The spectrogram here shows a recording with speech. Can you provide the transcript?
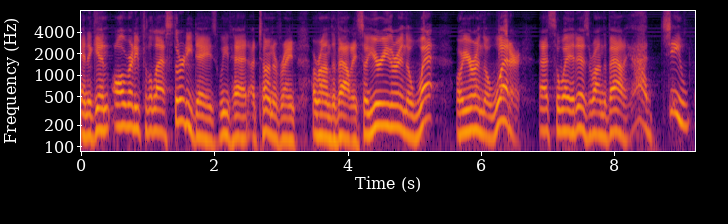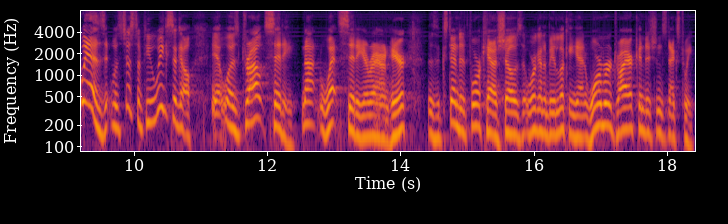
And again, already for the last 30 days, we've had a ton of rain around the valley. So you're either in the wet or you're in the wetter. That's the way it is around the valley. Ah, gee whiz, it was just a few weeks ago. It was drought city, not wet city around here. This extended forecast shows that we're going to be looking at warmer, drier conditions next week.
